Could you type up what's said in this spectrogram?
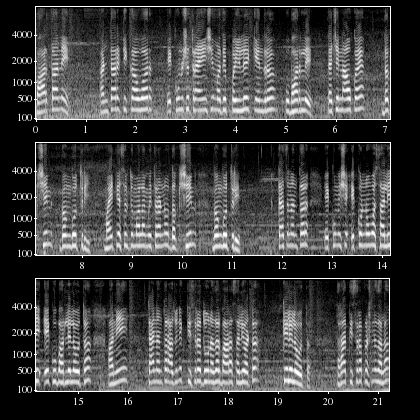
भारताने अंटार्क्टिकावर एकोणीसशे त्र्याऐंशीमध्ये पहिले केंद्र उभारले. त्याचे नाव काय? दक्षिण गंगोत्री. माहिती असेल तुम्हाला मित्रांनो दक्षिण गंगोत्री. त्याचनंतर एकोणीसशे एकोणनव्वद साली एक उभारलेलं होतं आणि त्यानंतर अजून एक तिसरं दोन हजार बारा साली वाटतं केलेलं होतं. तर हा तिसरा प्रश्न झाला.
